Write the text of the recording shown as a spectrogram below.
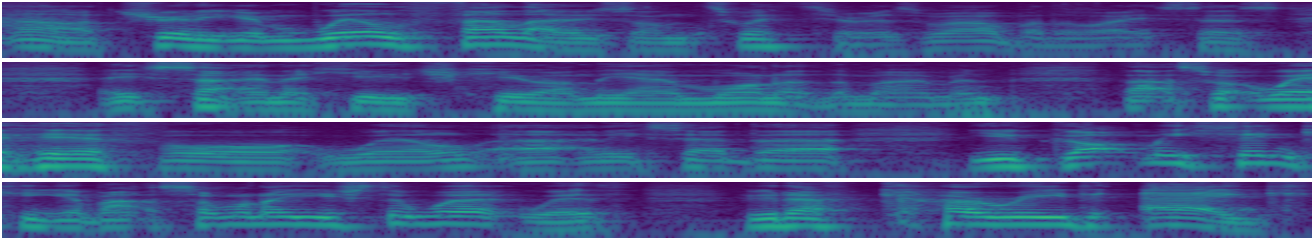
Oh, truly good. Will Fellows on Twitter as well, by the way, says he's sat in a huge queue on the M1 at the moment. That's what we're here for, Will. Uh, and he said, uh, You've got me thinking about someone I used to work with who'd have curried egg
